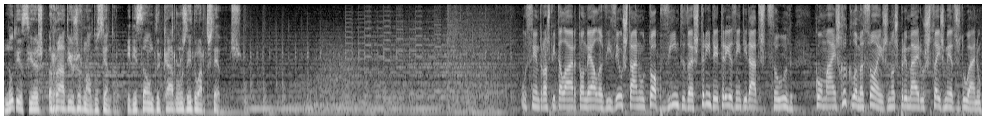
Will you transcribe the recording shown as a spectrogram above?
Notícias Rádio Jornal do Centro. Edição de Carlos Eduardo Esteves. O Centro Hospitalar Tondela Viseu está no top 20 das 33 entidades de saúde com mais reclamações nos primeiros seis meses do ano.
